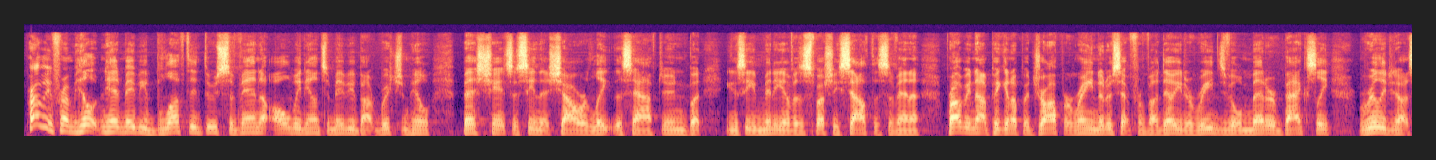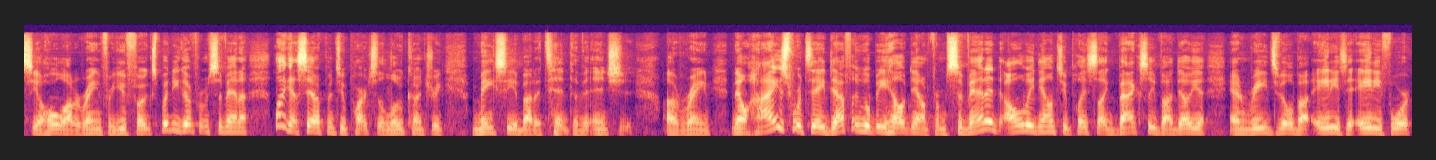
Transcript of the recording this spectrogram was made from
Probably from Hilton Head, maybe Bluffton through Savannah, all the way down to maybe about Richmond Hill. Best chance of seeing that shower late this afternoon, but you can see many of us, especially south of Savannah, probably not picking up a drop of rain. Notice that from Vidalia to Reidsville, Metter, Baxley, really do not see a whole lot of rain for you folks, but you go from Savannah, like I said, up into parts of the low country, may see about a tenth of an inch of rain. Now, highs for today definitely will be held down from Savannah all the way down to places like Baxley, Vidalia, and Reidsville about 80 to to 84.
